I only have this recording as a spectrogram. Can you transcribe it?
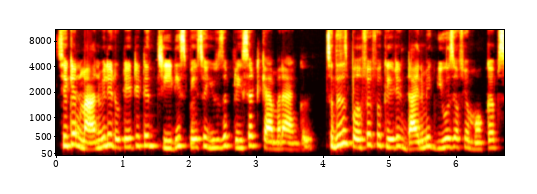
So you can manually rotate it in 3D space or use the preset camera angle. So this is perfect for creating dynamic views of your mockups,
